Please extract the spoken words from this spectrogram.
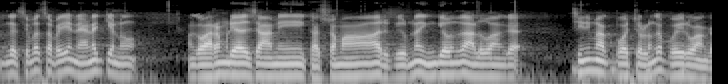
இங்கே சிவசபையை நினைக்கணும். அங்கே வர முடியாது சாமி கஷ்டமாக இருக்குன்னா இங்கே வந்து தான் அழுவாங்க. சினிமாவுக்கு போக சொல்லுங்க போயிடுவாங்க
